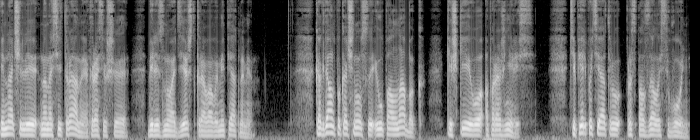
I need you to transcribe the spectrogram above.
и начали наносить раны, окрасившие белизну одежд кровавыми пятнами. Когда он покачнулся и упал на бок, кишки его опорожнились. Теперь по театру расползалась вонь.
